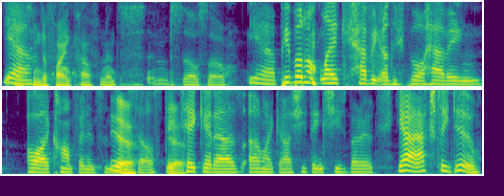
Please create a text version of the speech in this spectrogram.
yeah. can't seem to find confidence in themselves. So Yeah, people don't like having other people having a lot of confidence in Yeah, themselves. They yeah. take it as, oh my gosh, she thinks she's better. Yeah, I actually do.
